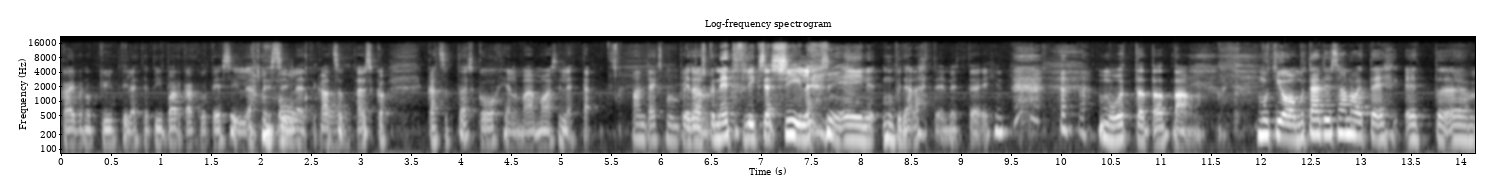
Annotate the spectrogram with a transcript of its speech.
kaivannut kynttilät ja piparkakut esille. Oli silleen, että katsottaisiko, katsottaisiko ohjelmaa. Mä silleen, että, Anteeksi, mun pitää... että olisiko Netflix ja Chile, niin ei, mun pitää lähteä nyt töihin. mutta tota, mut joo, mutta täytyy sanoa, että, että ähm,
